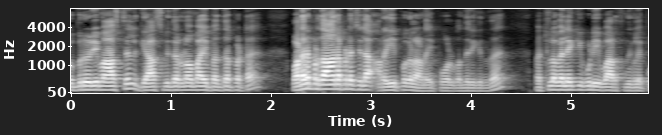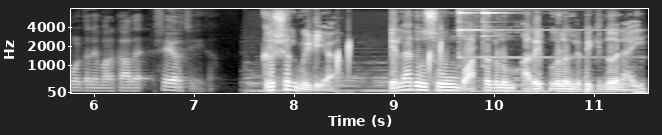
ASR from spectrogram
ഫെബ്രുവരി മാസത്തിൽ ഗ്യാസ് വിതരണവുമായി ബന്ധപ്പെട്ട് വളരെ പ്രധാനപ്പെട്ട ചില അറിയിപ്പുകളാണ് ഇപ്പോൾ വന്നിരിക്കുന്നത്. മറ്റുള്ളവരിലേക്ക് കൂടി ഈ വാർത്ത നിങ്ങൾ ഇപ്പോൾ തന്നെ മറക്കാതെ ഷെയർ ചെയ്യുക. കൃഷൽ മീഡിയ. എല്ലാ ദിവസവും വാർത്തകളും അറിയിപ്പുകളും ലഭിക്കുന്നതിനായി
